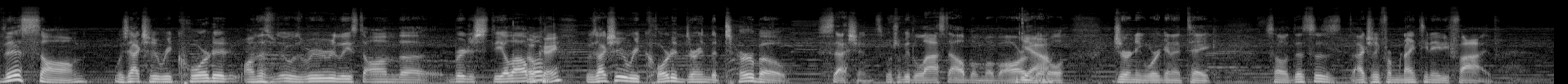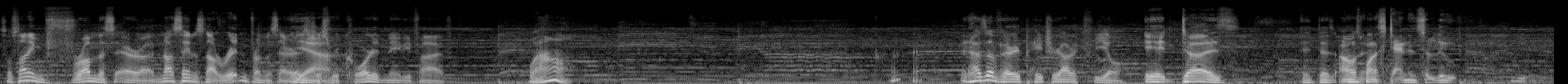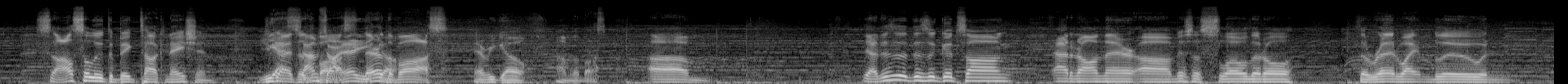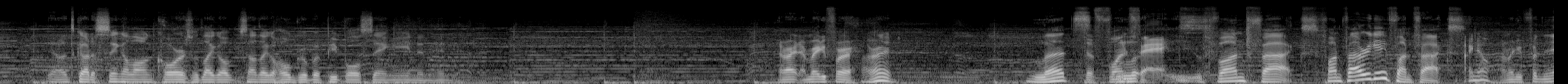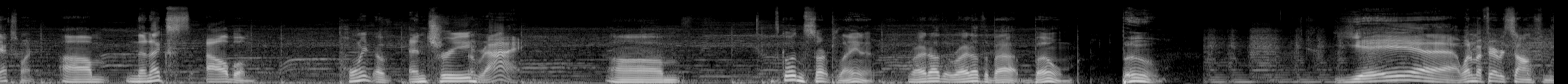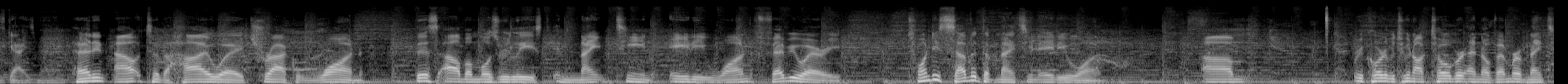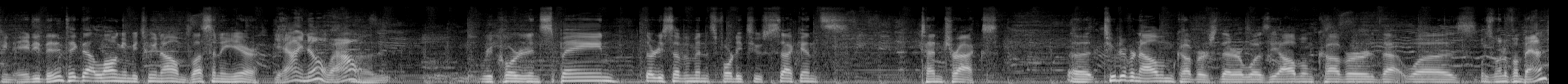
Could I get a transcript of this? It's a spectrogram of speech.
This song was actually recorded on this. It was re-released on the British Steel album. Okay. It was actually recorded during the Turbo sessions, which will be the last album of our Yeah. little journey we're gonna take. So this is actually from 1985. So it's not even from this era. I'm not saying it's not written from this era. Yeah. It's just recorded in 85. Wow. It has a very patriotic feel. It does. It does. I almost want to stand and salute. So I'll salute the Big Talk Nation. You Yes, guys are the I'm boss. sorry, They're go. the boss. There we go. I'm the boss. Um, yeah, this is a, this is a good song. Added on there. Um, just a slow little, the red, white, and blue, and you know it's got a sing along chorus with like a sounds like a whole group of people singing. And, and All right, I'm ready for all right, let's The fun lo- facts. Fun facts. Fun fact. I already gave fun facts. I know. I'm ready for the next one. Um, the next album, Point of Entry. All right. Um, let's go ahead and start playing it right out the right out the bat. Boom. Boom. Yeah. One of my favorite songs from these guys, man. Heading out to the highway, track one. This album was released in 1981, February 27th of 1981. Um, recorded between October and November of 1980. They didn't take that long in between albums, less than a year. Yeah, I know. Wow. Uh, recorded in Spain, 37 minutes 42 seconds, 10 tracks. Uh, two different album covers. There was the album cover that was was one of them banned?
